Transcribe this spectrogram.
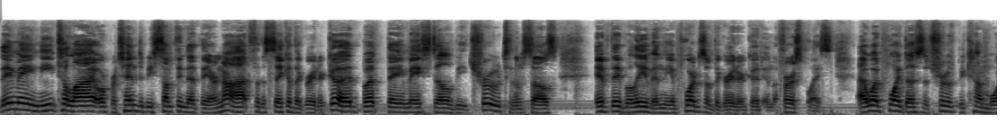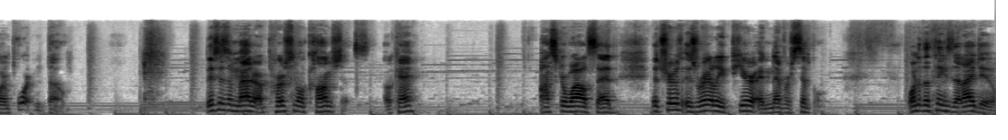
They may need to lie or pretend to be something that they are not for the sake of the greater good, but they may still be true to themselves if they believe in the importance of the greater good in the first place. At what point does the truth become more important, though? This is a matter of personal conscience, okay? Oscar Wilde said, The truth is rarely pure and never simple. One of the things that I do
